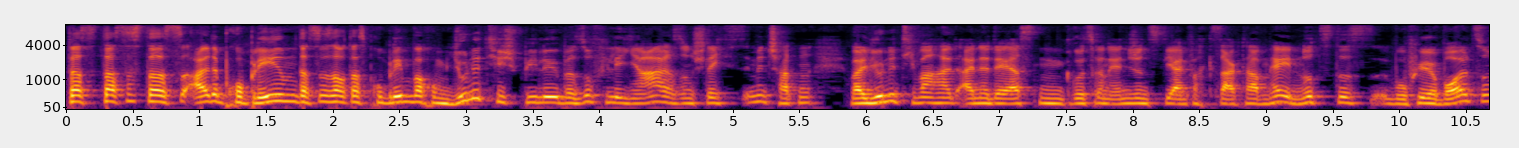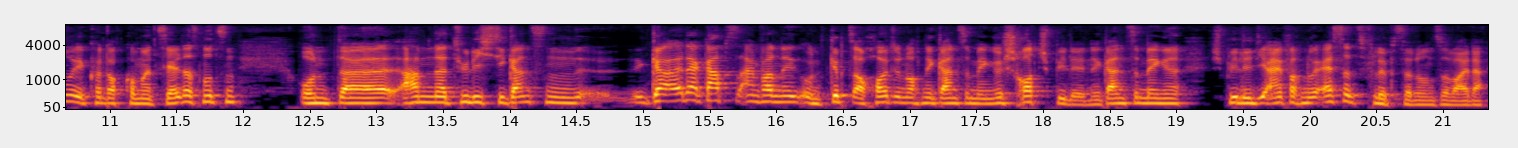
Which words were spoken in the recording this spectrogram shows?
das, das ist das alte Problem. Das ist auch das Problem, warum Unity-Spiele über so viele Jahre so ein schlechtes Image hatten, weil Unity war halt eine der ersten größeren Engines, die einfach gesagt haben, hey, nutzt es, wofür ihr wollt, so, ihr könnt auch kommerziell das nutzen. Und da haben natürlich die ganzen, ga- da gab es einfach eine, und gibt's auch heute noch eine ganze Menge Schrottspiele, eine ganze Menge Spiele, die einfach nur Assets-Flips sind und so weiter,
